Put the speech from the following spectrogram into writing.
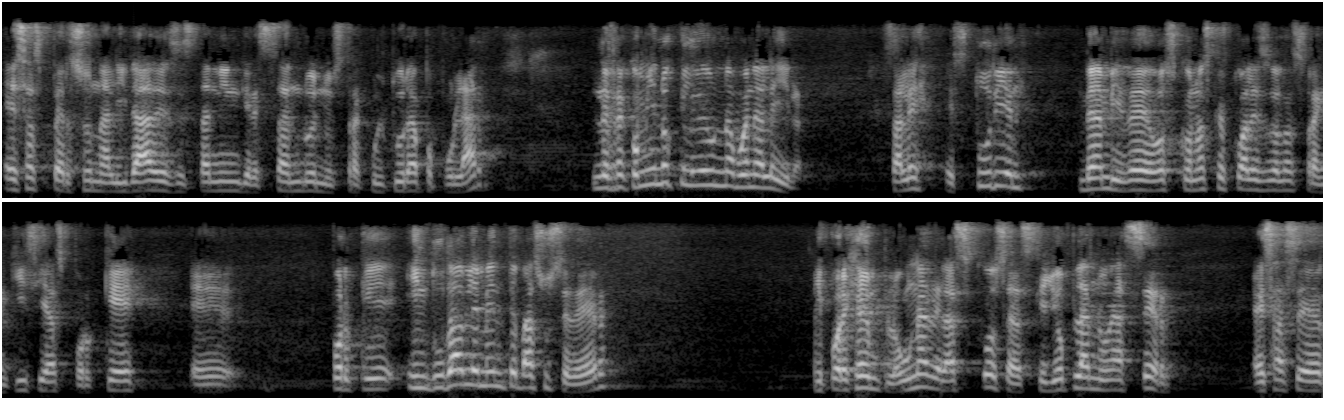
esas personalidades están ingresando en nuestra cultura popular, les recomiendo que le den una buena leída. ¿Sale? Estudien, vean videos, conozcan cuáles son las franquicias, por qué. Eh, porque indudablemente va a suceder. Y por ejemplo, una de las cosas que yo planeo hacer es hacer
